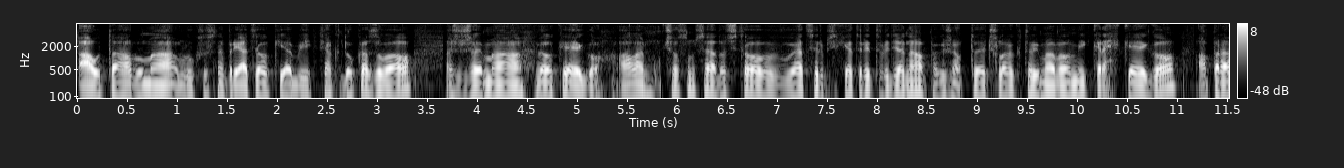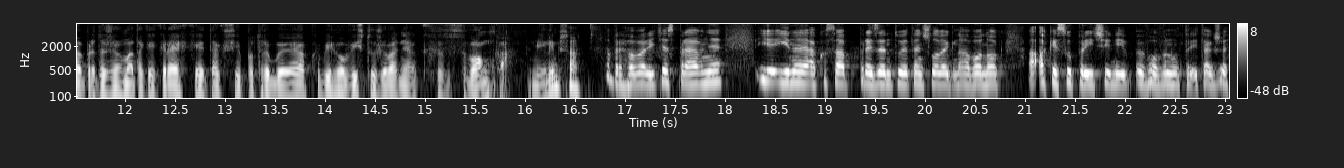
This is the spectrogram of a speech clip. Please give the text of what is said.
auta alebo má luxusné priateľky, aby tak dokazoval že má veľké ego. Ale čo som sa ja dočítal, viacerí psychiatri tvrdia naopak, že to je človek, ktorý má veľmi krehké ego a práve preto, že ho má také krehké, tak si potrebuje akoby ho vystúžovať nejak zvonka. Mýlim sa? Dobre, hovoríte správne. Je iné, ako sa prezentuje ten človek na vonok a aké sú príčiny vo vnútri. Takže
